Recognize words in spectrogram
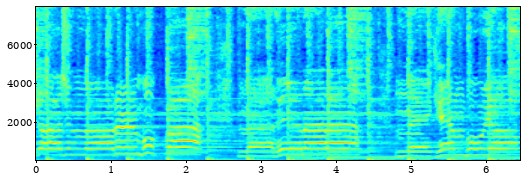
감춰진 너를 못 봐. 나는 알아. 내겐 보여.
